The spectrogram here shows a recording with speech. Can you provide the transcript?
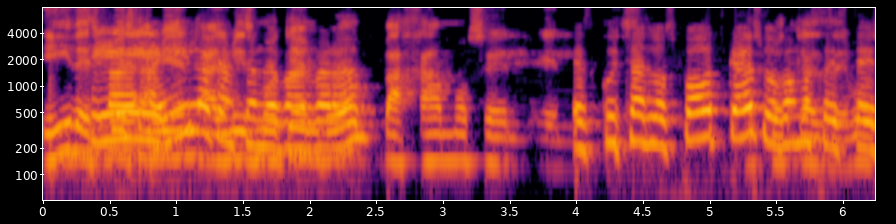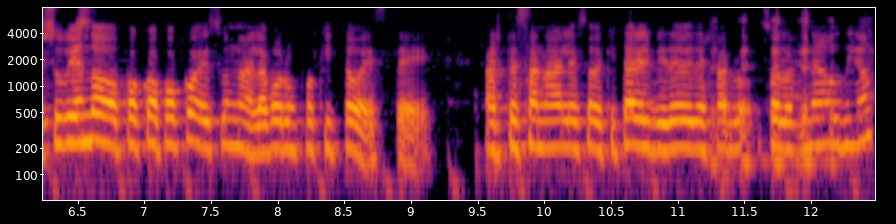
y después Sí. También al mismo tiempo bajamos el, el- Escuchas los podcasts, Los los vamos podcasts este, voces. subiendo poco a poco. Es una labor un poquito este, artesanal eso de quitar el video y dejarlo solo en audio.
